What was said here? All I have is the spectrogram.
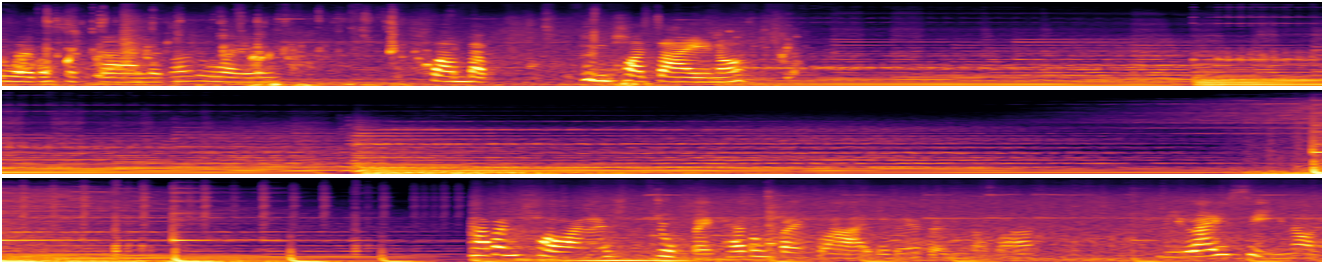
รวยประสบการณ์แล้วก็รวยความแบบพึงพอใจเนาะ ถ้าเป็นคอนะจุ่มไปแค่ตรงปลายๆจะได้เป็นแบบว่า มีไล่สีหน่อย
